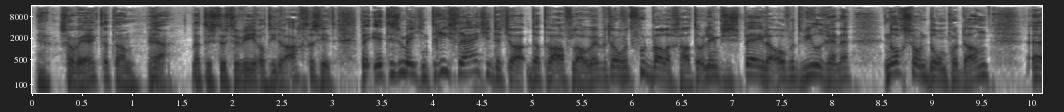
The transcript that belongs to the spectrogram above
Ja, zo werkt dat dan. Ja. Dat is dus de wereld die erachter zit. Het is een beetje een triest rijtje dat, dat we aflopen. We hebben het over het voetballen gehad, de Olympische Spelen, over het wielrennen. Nog zo'n domper dan. Uh,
